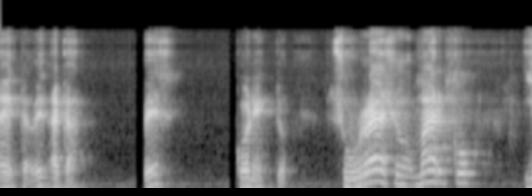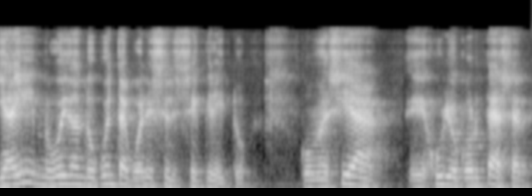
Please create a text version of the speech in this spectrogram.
Ahí está, ¿ves? Acá. ¿Ves? Con esto. Subrayo, marco, y ahí me voy dando cuenta cuál es el secreto. Como decía eh, Julio Cortázar,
